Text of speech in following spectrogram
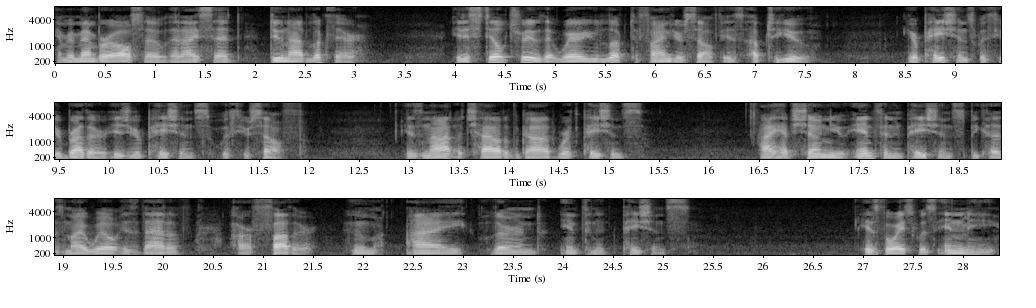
and remember also that I said, do not look there. It is still true that where you look to find yourself is up to you. Your patience with your brother is your patience with yourself. Is not a child of God worth patience? I have shown you infinite patience because my will is that of our Father, whom I learned infinite patience. His voice was in me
